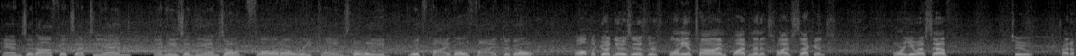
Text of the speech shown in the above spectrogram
hands it off. It's Etienne, and he's in the end zone. Florida reclaims the lead with 5.05 to go. Well, the good news is there's plenty of time five minutes, five seconds for USF to try to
